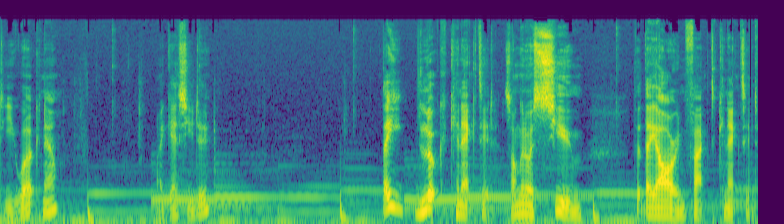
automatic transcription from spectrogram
Do you work now? I guess you do. They look connected, so I'm going to assume that they are in fact connected.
